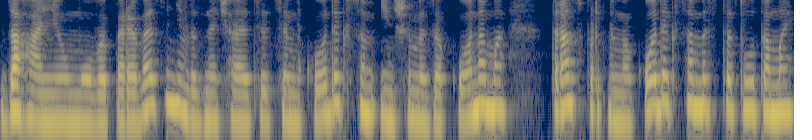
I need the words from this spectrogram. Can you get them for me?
Загальні умови перевезення визначаються цим кодексом, іншими законами, транспортними кодексами, статутами,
